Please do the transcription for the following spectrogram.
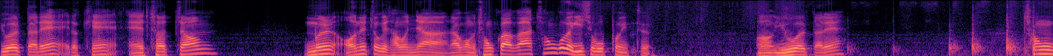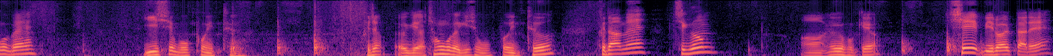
6월 달에 이렇게 에, 저점을 어느 쪽에 잡았냐라고 하면 종가가 1925포인트. 어, 6월 달에 1925포인트. 그죠? 여기가 1925포인트. 그 다음에 지금, 어, 여기 볼게요. 11월 달에,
